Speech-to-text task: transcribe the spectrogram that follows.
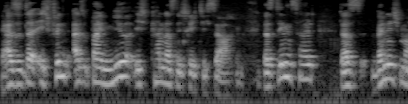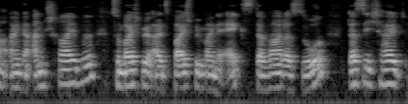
Ja, also da, ich finde, also bei mir, ich kann das nicht richtig sagen. Das Ding ist halt, dass wenn ich mal eine anschreibe, zum Beispiel als Beispiel meine Ex, da war das so, dass ich halt,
